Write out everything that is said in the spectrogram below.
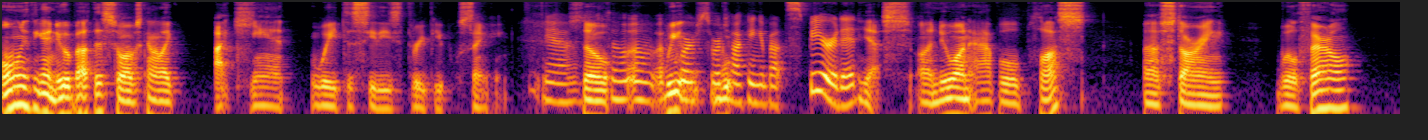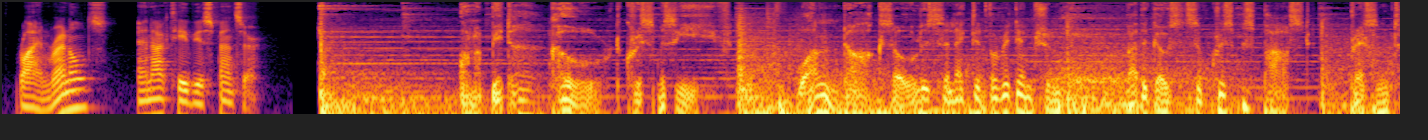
only thing I knew about this, so I was kind of like, "I can't wait to see these three people singing." Yeah. So, so um, of we- course we're w- talking about Spirited. Yes, uh, new on Apple Plus, uh, starring Will Ferrell, Ryan Reynolds, and Octavia Spencer. On a bitter, cold Christmas Eve, one dark soul is selected for redemption by the ghosts of Christmas past, present,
